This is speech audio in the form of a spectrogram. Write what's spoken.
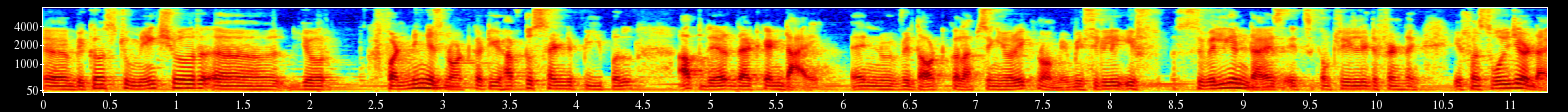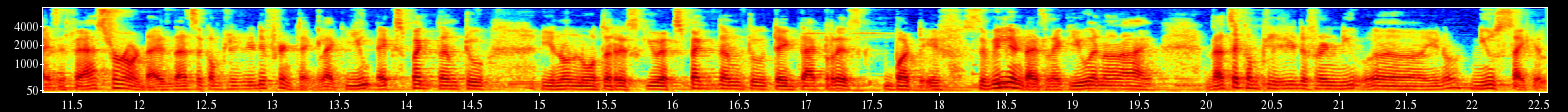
uh, because to make sure uh, your funding is not cut. You have to send people up there that can die and without collapsing your economy. Basically if civilian dies it's a completely different thing. If a soldier dies if an astronaut dies that's a completely different thing. Like you expect them to you know know the risk. You expect them to take that risk. But if civilian dies like you and i that's a completely different new uh, you know news cycle.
